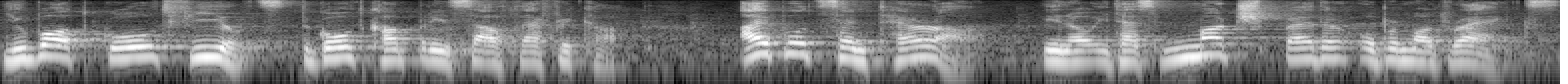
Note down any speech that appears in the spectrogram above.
you bought Gold Fields, the gold company in South Africa. I bought Centerra. You know, it has much better Obermatt ranks.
